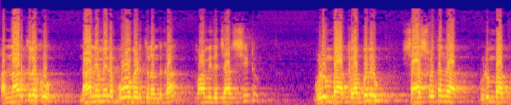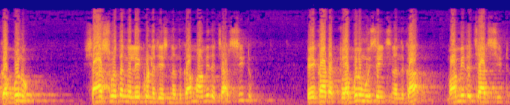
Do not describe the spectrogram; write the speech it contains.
అన్నార్థులకు నాణ్యమైన బువ్వ పెడుతున్నందుక మా మీద ఛార్జ్ షీటు గుడుంబా క్లబ్బులు శాశ్వతంగా గుడుంబా గబ్బును శాశ్వతంగా లేకుండా చేసినందుక మా మీద ఛార్జ్ షీటు పేకాట క్లబ్బులు మూసేయించినందుక మా మీద ఛార్జ్ షీటు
